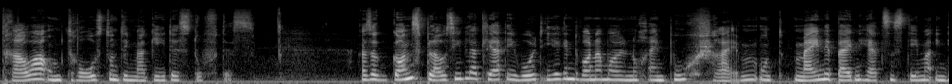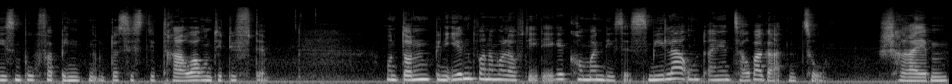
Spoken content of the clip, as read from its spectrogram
Trauer, um Trost und die Magie des Duftes. Also ganz plausibel erklärt, ich wollte irgendwann einmal noch ein Buch schreiben und meine beiden Herzensthemen in diesem Buch verbinden. Und das ist die Trauer und die Düfte. Und dann bin ich irgendwann einmal auf die Idee gekommen, dieses Smila und einen Zaubergarten zu schreiben.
